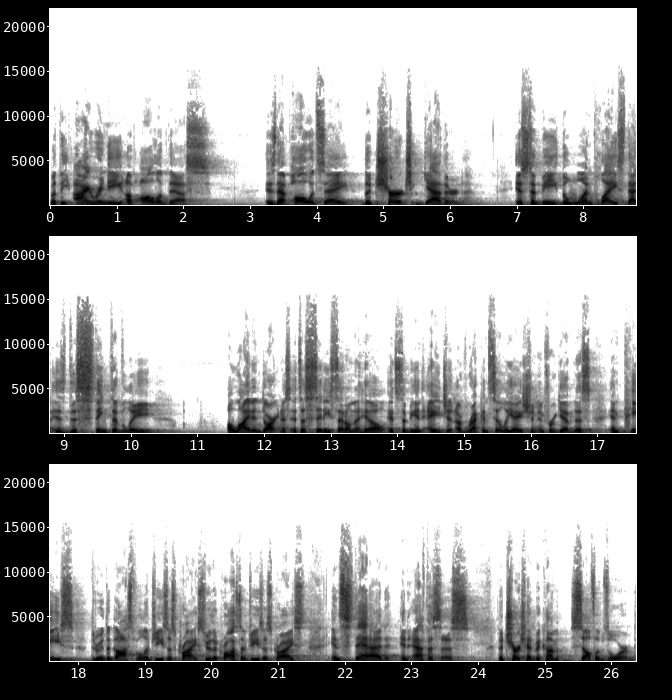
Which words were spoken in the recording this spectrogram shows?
But the irony of all of this is that Paul would say the church gathered is to be the one place that is distinctively a light in darkness. It's a city set on the hill. It's to be an agent of reconciliation and forgiveness and peace through the gospel of Jesus Christ, through the cross of Jesus Christ. Instead, in Ephesus, the church had become self absorbed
